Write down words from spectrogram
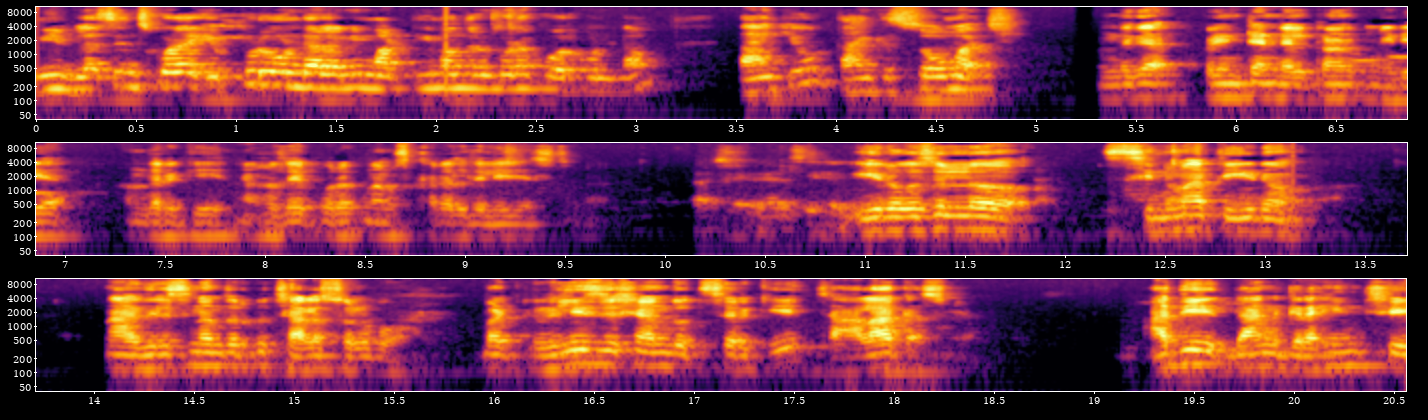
మీ బ్లెస్సింగ్స్ కూడా ఎప్పుడు ఉండాలని మా టీం అందరం కూడా కోరుకుంటున్నాం. Thank you thank you so much ముందుగా ప్రింట్ అండ్ ఎలక్ట్రానిక్ మీడియా అందరికీ నా హృదయపూర్వక నమస్కారాలు తెలియజేస్తున్నాను. ఈ రోజుల్లో సినిమా తీయడం నాకు తెలిసినంత వరకు చాలా సులభం. బట్ రిలీజ్ విషయానికి వచ్చేసరికి చాలా కష్టం. అది దాన్ని గ్రహించి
